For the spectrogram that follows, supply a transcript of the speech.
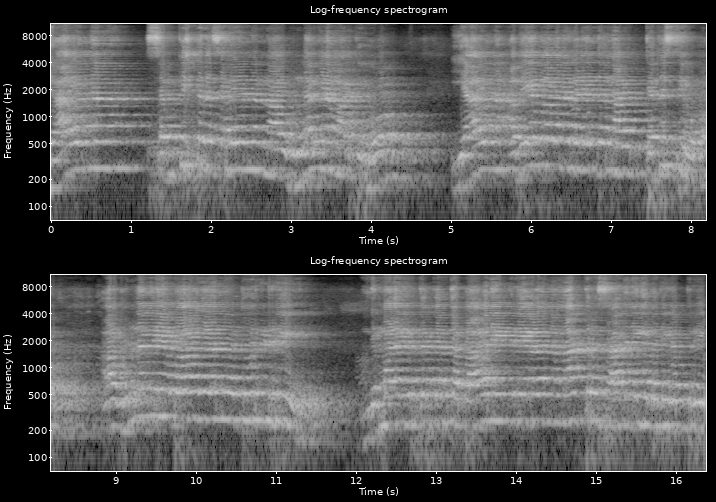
ಯಾವನ ಸಂಕಷ್ಟದ ಸಭೆಯನ್ನು ನಾವು ಉಲ್ಲಂಘನೆ ಮಾಡ್ತೀವೋ ಯಾರನ್ನ ಅಭಯ ಭಾವನೆಗಳಿಂದ ನಾವು ತ್ಯಜಿಸ್ತೀವೋ, ಆ ಉಲ್ಲಂಘನೆಯ ಭಾವಗಳನ್ನು ದೂರಿಡ್ರಿ ನಿಮ್ಮೊಳಗಿರ್ತಕ್ಕಂಥ ಭಾವನೆ ಕ್ರಿಯೆಗಳನ್ನು ಮಾತ್ರ ಸಾಧನೆಗೆ ಬದಿಗತ್ರಿ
